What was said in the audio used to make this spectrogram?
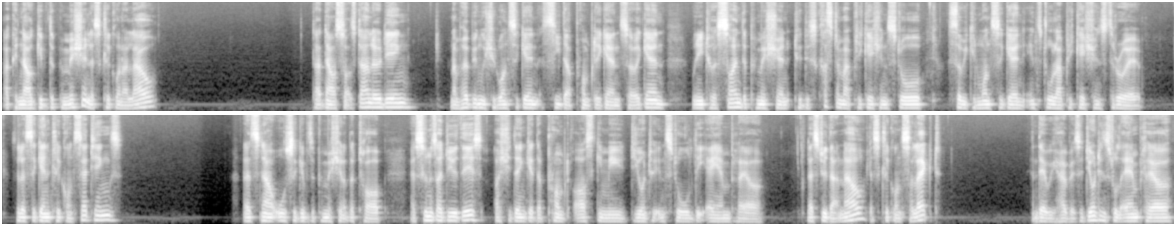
I can now give the permission. Let's click on allow. That now starts downloading. And I'm hoping we should once again see that prompt again. So again, we need to assign the permission to this custom application store so we can once again install applications through it. So let's again click on settings. Let's now also give the permission at the top. As soon as I do this, I should then get the prompt asking me, do you want to install the AM player? Let's do that now. Let's click on select. And there we have it. So do you want to install AM player?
